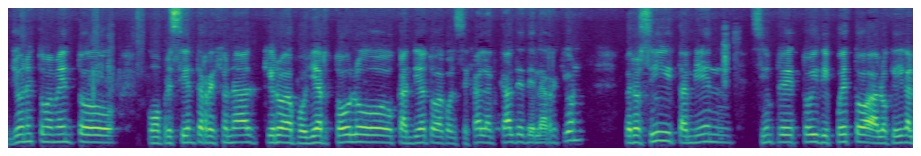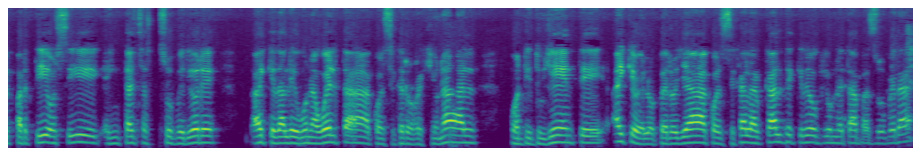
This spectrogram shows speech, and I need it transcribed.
Yo en este momento como presidente regional quiero apoyar todos los candidatos a concejal, alcaldes de la región, pero sí, también siempre estoy dispuesto a lo que diga el partido, sí, en instancias superiores hay que darle una vuelta a consejero regional, constituyente, hay que verlo, pero ya concejal, alcalde, creo que una etapa superada,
